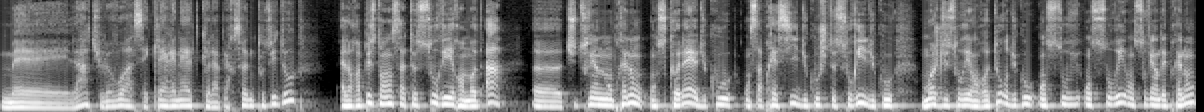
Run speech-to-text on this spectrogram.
Mais là, tu le vois, c'est clair et net que la personne tout de suite tout elle aura plus tendance à te sourire en mode ah euh, tu te souviens de mon prénom, on se connaît, du coup, on s'apprécie, du coup, je te souris, du coup, moi je lui souris en retour, du coup, on on sourit, on se souvient des prénoms,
